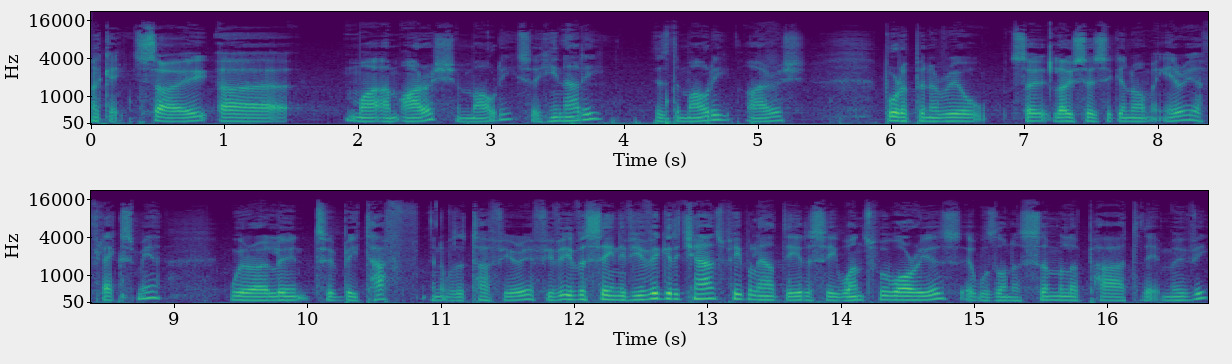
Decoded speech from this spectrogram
Okay, so uh, my, I'm Irish and Maori, so Henare is the Maori, Irish. Brought up in a real so low socioeconomic area, Flaxmere, where I learned to be tough, and it was a tough area. If you've ever seen, if you ever get a chance, people out there to see Once Were Warriors, it was on a similar part to that movie.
